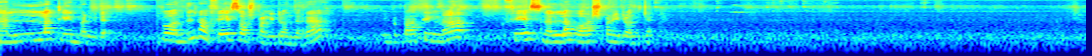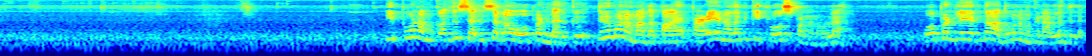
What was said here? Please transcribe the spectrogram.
நல்லா க்ளீன் பண்ணிட்டேன் இப்போ வந்து நான் ஃபேஸ் வாஷ் பண்ணிட்டு வந்துடுறேன். இப்போ பார்த்தீங்கன்னா ஃபேஸ் நல்லா வாஷ் பண்ணிட்டு வந்துட்டேன். இப்போ நமக்கு வந்து செல்ஸ் எல்லாம் ஓப்பனில் இருக்குது திரும்ப நம்ம அதை ப பழைய நிலைமைக்கு க்ளோஸ் பண்ணணும்ல. ஓப்பன்லேயே இருந்தால் அதுவும் நமக்கு நல்லதில்லை.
